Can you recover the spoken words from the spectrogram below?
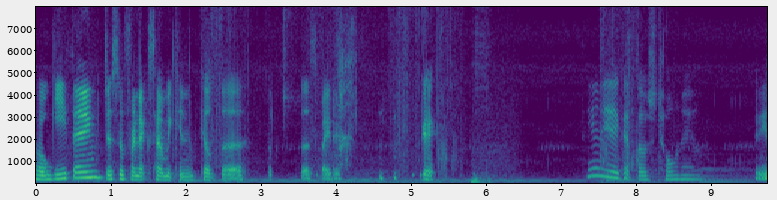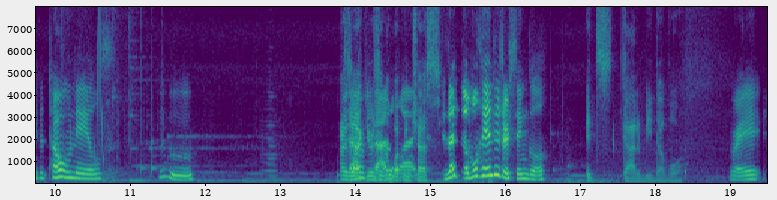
hoagie thing, just so for next time we can kill the the, the spider. Okay. Yeah, I need to get those toenails. I need the toenails. Ooh, Hi, Sour Zach, yours in the weapon axe. chest. is that double handed or single? It's got to be double. right?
